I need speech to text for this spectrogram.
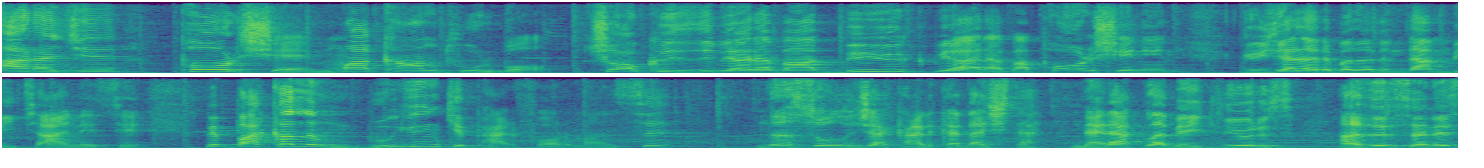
Aracı Porsche Macan Turbo. Çok hızlı bir araba, büyük bir araba. Porsche'nin güzel arabalarından bir tanesi. Ve bakalım bugünkü performansı nasıl olacak arkadaşlar? Merakla bekliyoruz. Hazırsanız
